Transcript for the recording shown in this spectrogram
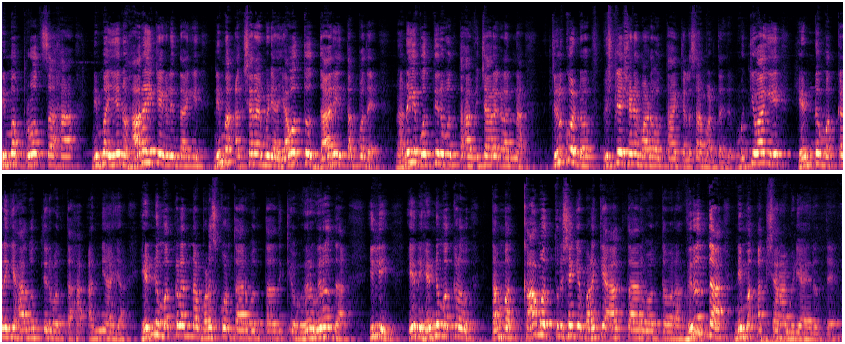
ನಿಮ್ಮ ಪ್ರೋತ್ಸಾಹ, ನಿಮ್ಮ ಏನು ಹಾರೈಕೆಗಳಿಂದಾಗಿ, ನಿಮ್ಮ ಅಕ್ಷರ ಮೀಡಿಯಾ ಯಾವತ್ತೂ ದಾರಿ ತಪ್ಪದೆ ನನಗೆ ಗೊತ್ತಿರುವಂತಹ ವಿಚಾರಗಳನ್ನು ತಿಳ್ಕೊಂಡು ವಿಶ್ಲೇಷಣೆ ಮಾಡುವಂತಹ ಕೆಲಸ ಮಾಡ್ತಾ ಇದ್ದೇವೆ ಮುಖ್ಯವಾಗಿ ಹೆಣ್ಣು ಮಕ್ಕಳಿಗೆ ಆಗುತ್ತಿರುವಂತಹ ಅನ್ಯಾಯ, ಹೆಣ್ಣು ಮಕ್ಕಳನ್ನ ಬಳಸ್ಕೊಳ್ತಾ ಇರುವಂತಹದಕ್ಕೆ ವಿರೋಧ. ಇಲ್ಲಿ ಏನು ಹೆಣ್ಣು ಮಕ್ಕಳು ತಮ್ಮ ಕಾಮತೃಷೆಗೆ ಬಳಕೆ ಆಗ್ತಾ ಇರುವಂತವರ ವಿರುದ್ಧ ನಿಮ್ಮ ಅಕ್ಷರ ಮೀಡಿಯಾ ಇರುತ್ತೆ.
